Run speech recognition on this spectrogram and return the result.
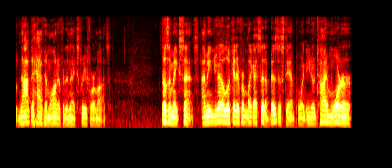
not to have him on it for the next three four months. Doesn't make sense. I mean, you got to look at it from, like I said, a business standpoint. You know, Time Warner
